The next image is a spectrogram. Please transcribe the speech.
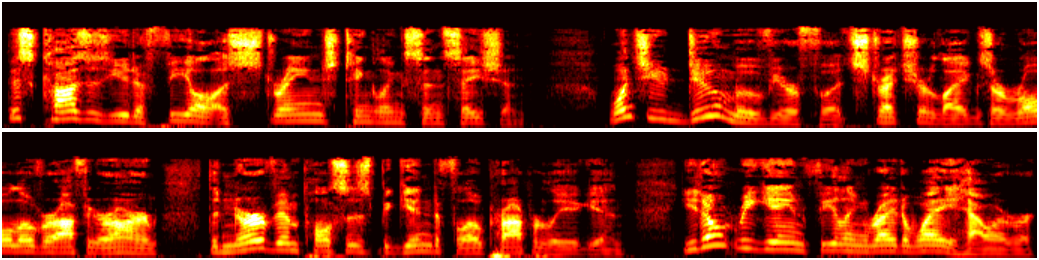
This causes you to feel a strange tingling sensation. Once you do move your foot, stretch your legs, or roll over off your arm, the nerve impulses begin to flow properly again. You don't regain feeling right away, however.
